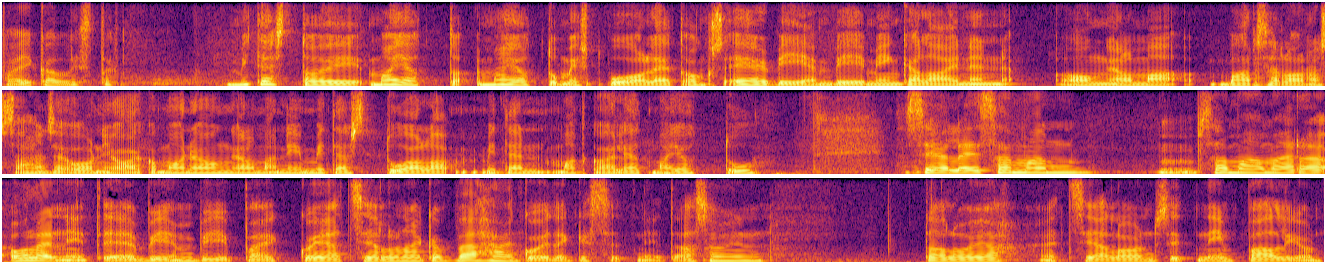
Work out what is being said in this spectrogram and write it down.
paikallista. Mites toi majotto, majoittumispuoli, että onko Airbnb minkälainen ongelma? Barcelonassahan se on jo aikamoinen ongelma, niin mites tuolla, miten matkailijat majoittuu? Siellä ei saman, samaa määrää ole niitä Airbnb-paikkoja, että siellä on aika vähän kuitenkin sit niitä asuintaloja, että siellä on sit niin paljon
